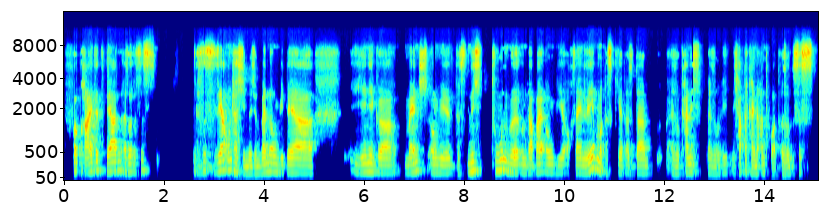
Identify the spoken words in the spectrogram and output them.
verbreitet werden. Also es ist, es ist sehr unterschiedlich. Und wenn irgendwie der derjenige Mensch irgendwie das nicht tun will und dabei irgendwie auch sein Leben riskiert, also da, also kann ich, also ich, ich habe da keine Antwort. Also es ist,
